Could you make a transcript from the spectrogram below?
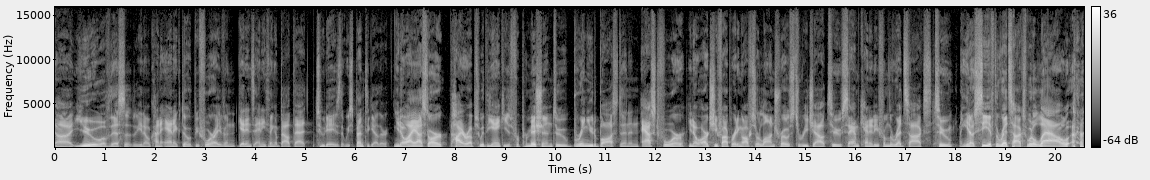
uh, you of this, uh, you know, kind of anecdote before I even get into anything about that two days that we spent together. You know, I asked our higher ups with the Yankees for permission to bring you to Boston and asked for, you know, our chief operating officer, Lonn Trost, to reach out to Sam Kennedy from the Red Sox to, you know, see if the Red Sox would allow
